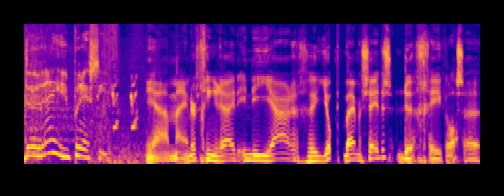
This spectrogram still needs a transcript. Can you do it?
De rijimpressie. Ja, Meindert ging rijden in de jarige Job bij Mercedes, de G-klasse.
